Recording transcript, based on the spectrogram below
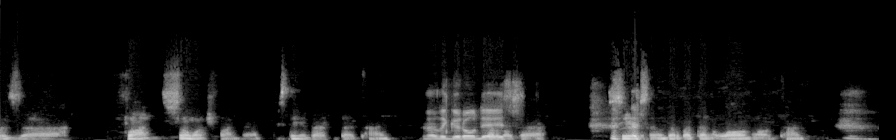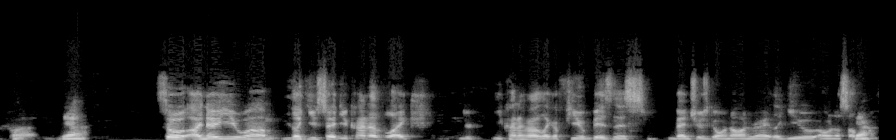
was uh, fun, so much fun, man. Just thinking back at that time. The good old days. Seriously, I haven't thought about that in a long, long time. But yeah, So I know you, um, like you said, you kind of like you you kind of have like a few business ventures going on, right? Like you own a supplement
